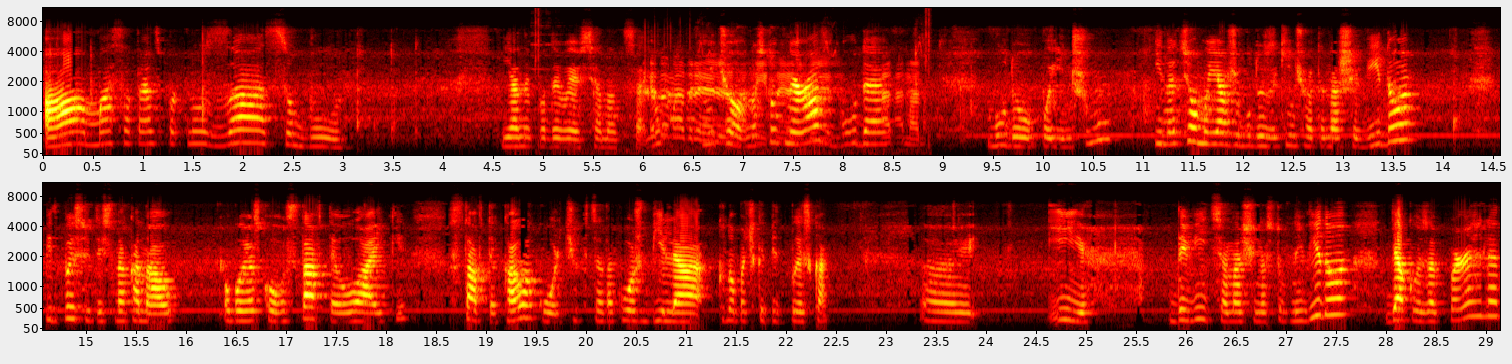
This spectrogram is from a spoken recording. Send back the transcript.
А, маса транспортного засобу. Я не подивився на це. Ну, нічого, в наступний раз буде буду по-іншому. І на цьому я вже буду закінчувати наше відео. Підписуйтесь на канал. Обов'язково ставте лайки, ставте колокольчик, це також біля кнопочки підписка. Е, і дивіться наші наступні відео. Дякую за перегляд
